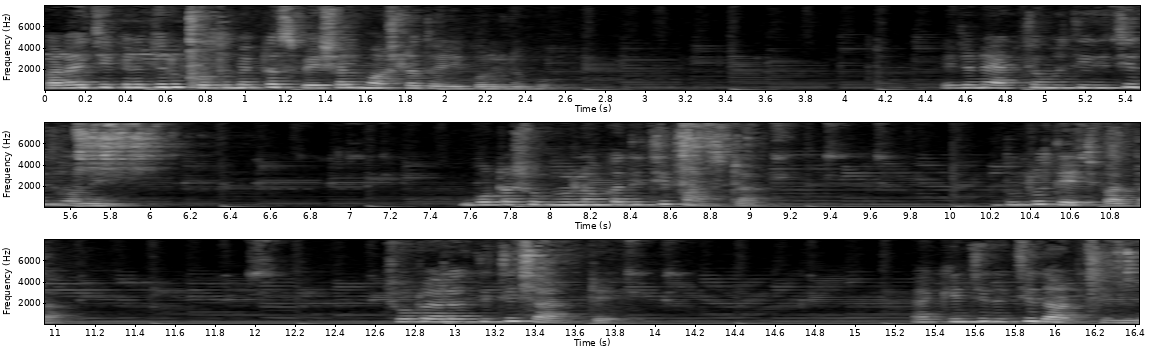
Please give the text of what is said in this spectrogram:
কড়াই চিকেনের জন্য প্রথমে একটা স্পেশাল মশলা তৈরি করে নেব। এই জন্য এক চামচ দিয়ে দিচ্ছি ধনে। গোটা শুকনো লঙ্কা দিচ্ছি পাঁচটা। দুটো তেজপাতা। ছোটো এলাচ দিচ্ছি চারটে। এক ইঞ্চি দিচ্ছি দারচিনি।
